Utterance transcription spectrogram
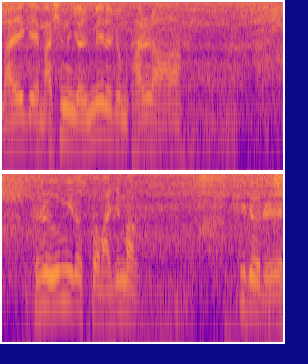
나에게 맛있는 열매를 좀 달라. 그런 의미로서 마지막 필요를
